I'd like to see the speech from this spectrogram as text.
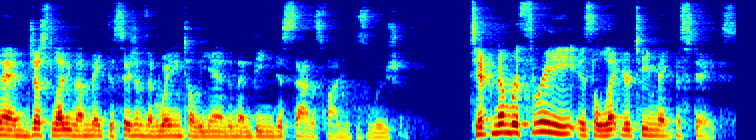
than just letting them make decisions and waiting till the end and then being dissatisfied with the solution. Tip number three is to let your team make mistakes.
